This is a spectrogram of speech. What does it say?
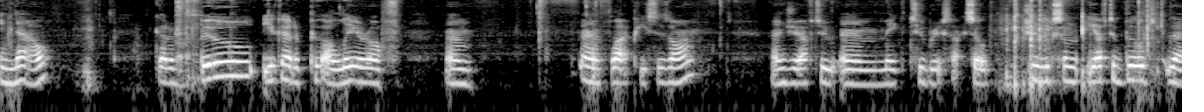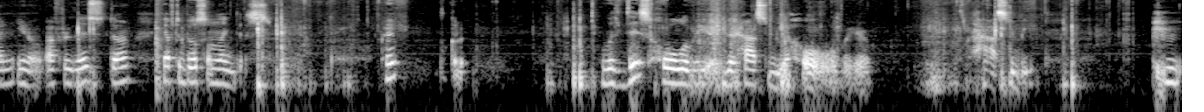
and now you gotta build. You gotta put a layer of um, uh, flat pieces on, and you have to um, make two bricks high. So should look some. You have to build. Then you know, after this done, you have to build something like this. Okay, look at it. With this hole over here, there has to be a hole over here. Has to be. and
